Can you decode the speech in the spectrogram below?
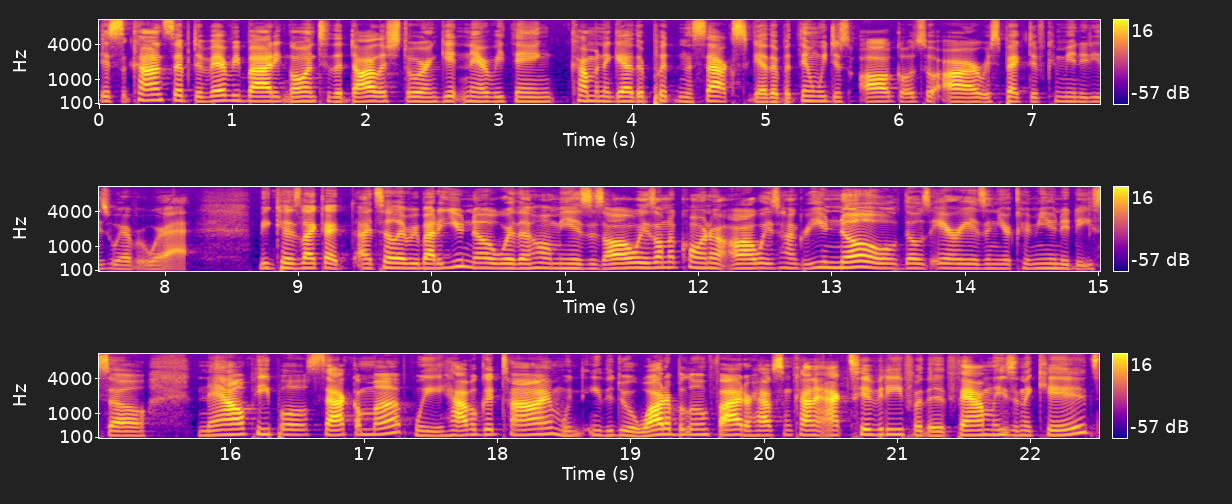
it's the concept of everybody going to the dollar store and getting everything, coming together, putting the sacks together. But then we just all go to our respective communities wherever we're at because like I, I tell everybody you know where the homie is is always on the corner always hungry. You know those areas in your community. So now people sack them up. We have a good time. We either do a water balloon fight or have some kind of activity for the families and the kids.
